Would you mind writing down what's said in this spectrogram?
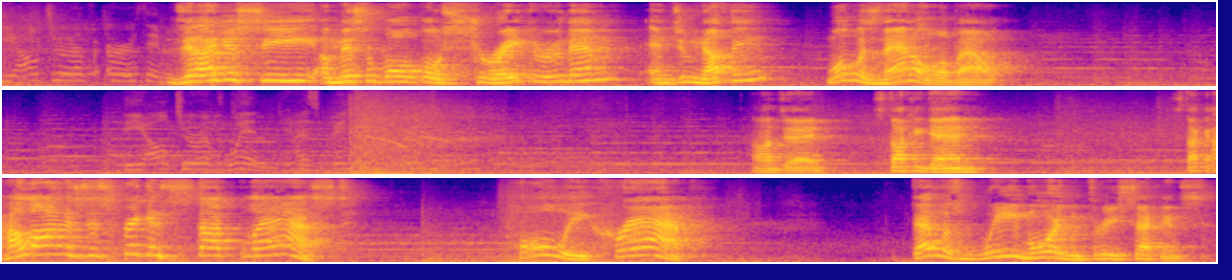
The altar of earth and Did I just see a missile bolt go straight through them and do nothing? What was that all about? the altar of wind has been. I'm dead. Stuck again. Stuck. How long does this freaking stuck last? Holy crap! That was way more than three seconds.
